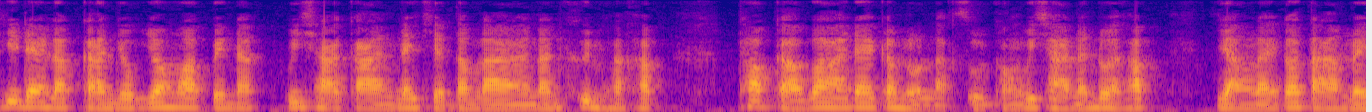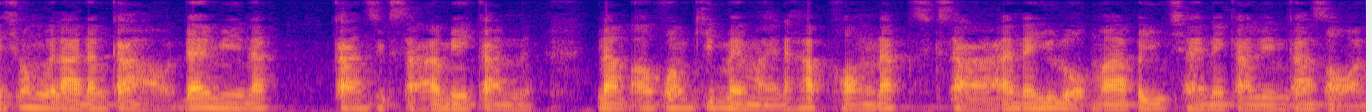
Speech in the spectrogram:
ที่ได้รับการยกย่องว่าเป็นนักวิชาการได้เขียนตำรานั้นขึ้นนะครับ เท่ากับว่าได้กำหนดหลักสูตรของวิชานั้นด้วยครับ อย่างไรก็ตามในช่วงเวลาดังกล่าว ได้มีนัก การศึกษาอเมริกันนำเอาความคิดใหม่ๆนะครับของนักศึกษาในยุโรปมาประยุกต์ใช้ในการเรียนการสอน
